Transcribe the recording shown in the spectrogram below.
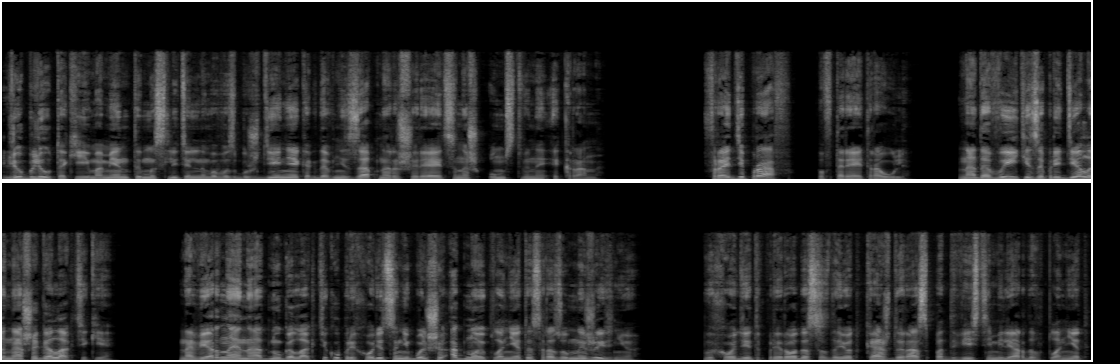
Люблю такие моменты мыслительного возбуждения, когда внезапно расширяется наш умственный экран. «Фредди прав», — повторяет Рауль. «Надо выйти за пределы нашей галактики. Наверное, на одну галактику приходится не больше одной планеты с разумной жизнью. Выходит, природа создает каждый раз по 200 миллиардов планет,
